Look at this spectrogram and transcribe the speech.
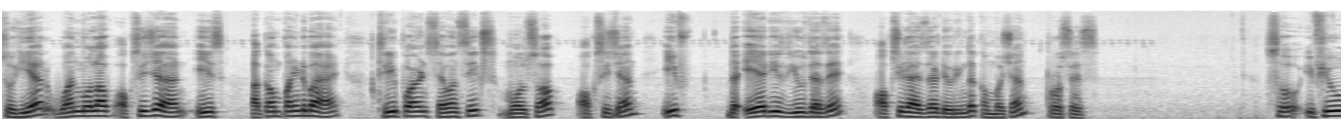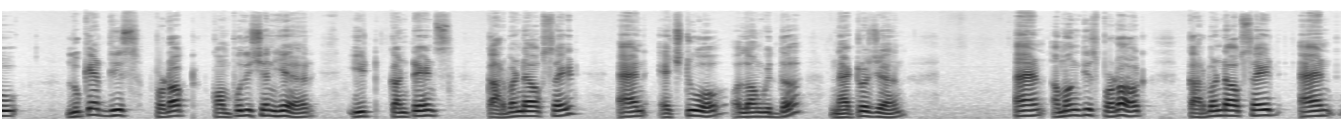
So, here 1 mole of oxygen is accompanied by 3.76 moles of oxygen if the air is used as a oxidizer during the combustion process. So, if you look at this product composition here, it contains carbon dioxide and H2O along with the nitrogen and among this product carbon dioxide and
